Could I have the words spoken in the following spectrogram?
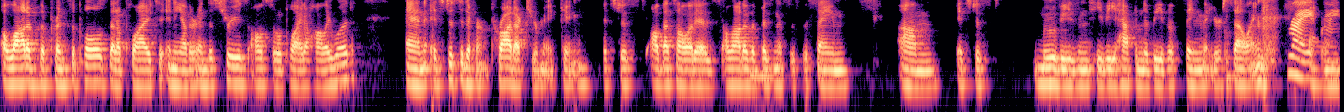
a lot of the principles that apply to any other industries also apply to Hollywood. And it's just a different product you're making. It's just all that's all it is. A lot of the business is the same. Um, it's just movies and TV happen to be the thing that you're selling. Right. Right.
